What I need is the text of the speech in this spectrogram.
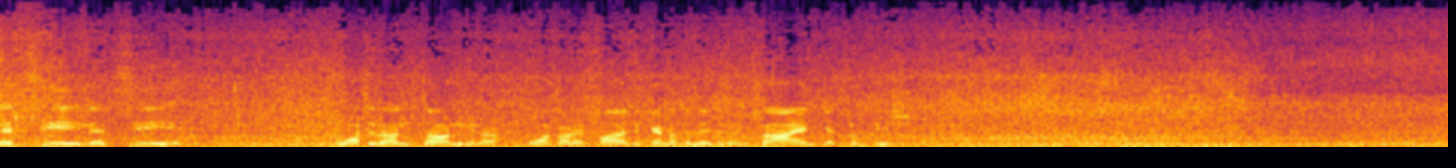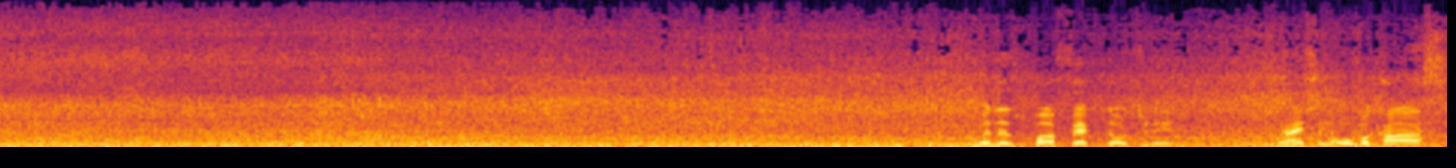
let's see let's see the water runs down we're gonna walk out as far as we can on the ledge and try and get some fish weather's perfect though today nice and overcast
